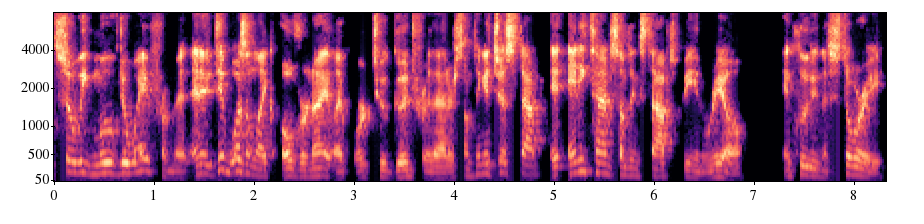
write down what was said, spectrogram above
So we moved away from it. And it did, wasn't like overnight, like we're too good for that or something. It just stopped. Anytime something stops being real, including a story,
